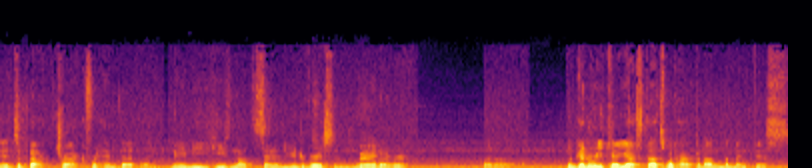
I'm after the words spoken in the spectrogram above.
it's a backtrack for him that like maybe he's not the center of the universe and Right. whatever. But uh, but good recap. Yes, that's what happened on Lamentis.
